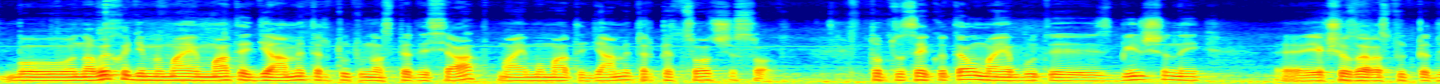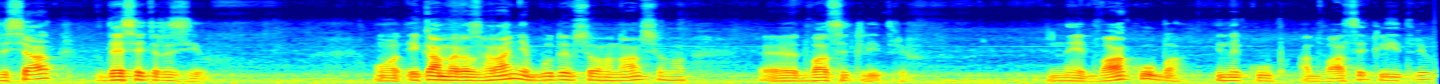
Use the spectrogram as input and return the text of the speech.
Бо на виході ми маємо мати діаметр, тут у нас 50, маємо мати діаметр 500-600. Тобто цей котел має бути збільшений, е, якщо зараз тут 50, в 10 разів. От. І камера згорання буде всього-навсього 20 літрів. Не 2 куба і не куб, а 20 літрів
